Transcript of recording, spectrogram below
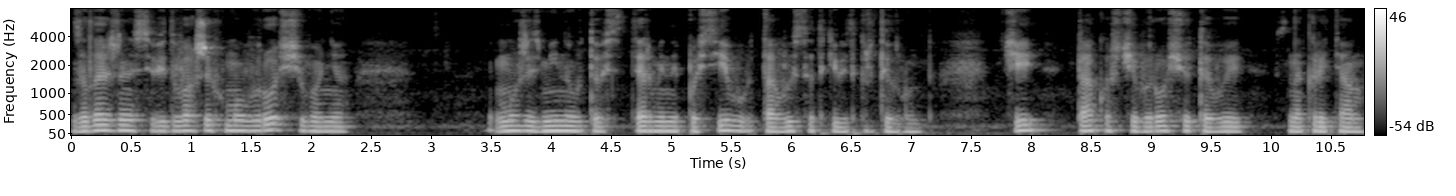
В залежності від ваших умов вирощування може змінюватися терміни посіву та висадки відкритий ґрунт. Чи також чи вирощуєте ви з накриттям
